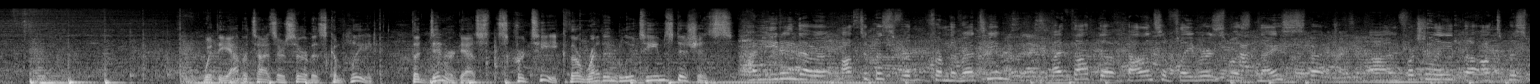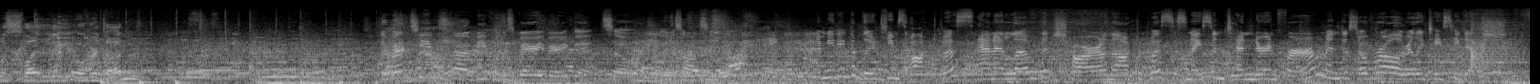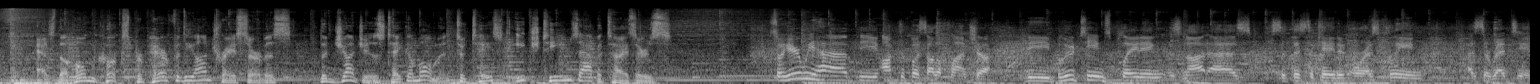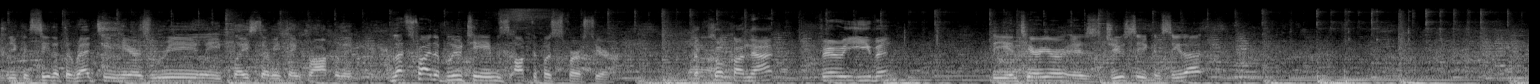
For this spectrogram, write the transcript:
With the appetizer service complete, the dinner guests critique the red and blue team's dishes. I'm eating the octopus from, from the red team. I thought the balance of flavors was nice, but uh, unfortunately, the octopus was slightly overdone. The red team's uh, beef was very, very good, so it was awesome. I'm eating the blue team's octopus, and I love the char on the octopus. It's nice and tender and firm, and just overall a really tasty dish. As the home cooks prepare for the entree service, the judges take a moment to taste each team's appetizers. So here we have the octopus a la plancha. The blue team's plating is not as sophisticated or as clean as the red team. You can see that the red team here has really placed everything properly. Let's try the blue team's octopus first here. The cook on that, very even. The interior is juicy, you can see that.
